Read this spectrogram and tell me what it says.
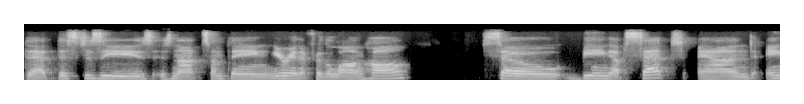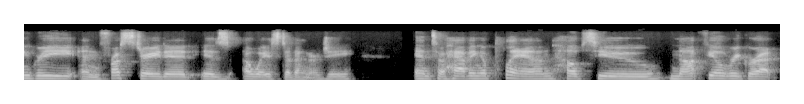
that this disease is not something you're in it for the long haul. So, being upset and angry and frustrated is a waste of energy. And so having a plan helps you not feel regret,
